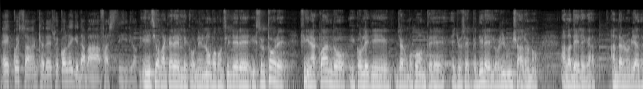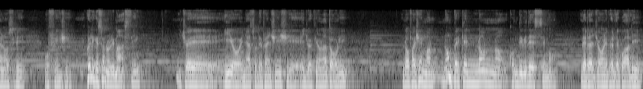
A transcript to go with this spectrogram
e questo anche dai suoi colleghi dava fastidio. Iniziò la querelle con il nuovo consigliere istruttore fino a quando i colleghi Giacomo Conte e Giuseppe Di Lello rinunciarono alla delega, andarono via dai nostri uffici. Quelli che sono rimasti cioè io, Ignazio De Francisci e Gioacchino Natoli, lo facemmo non perché non condividessimo le ragioni per le quali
